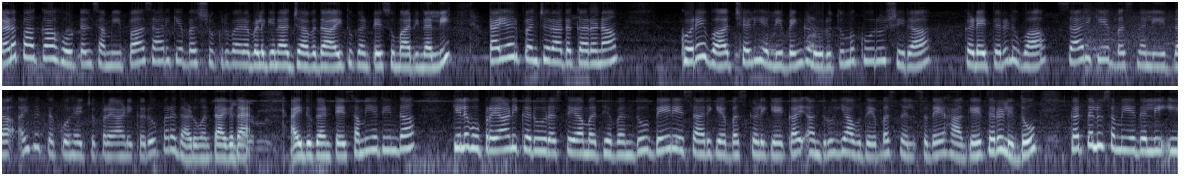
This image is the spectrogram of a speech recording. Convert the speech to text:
ನಳಪಾಕ ಹೋಟೆಲ್ ಸಮೀಪ ಸಾರಿಗೆ ಬಸ್ ಶುಕ್ರವಾರ ಬೆಳಗಿನ ಜಾವದ ಐದು ಗಂಟೆ ಸುಮಾರಿನಲ್ಲಿ ಟೈರ್ ಪಂಚರ್ ಆದ ಕಾರಣ ಕೊರೆವ ಚಳಿಯಲ್ಲಿ ಬೆಂಗಳೂರು, ತುಮಕೂರು, ಶಿರಾ ಕಡೆ ತೆರಳುವ ಸಾರಿಗೆ ಬಸ್ನಲ್ಲಿ ಇದ್ದ ಐವತ್ತಕ್ಕೂ ಹೆಚ್ಚು ಪ್ರಯಾಣಿಕರು ಪರದಾಡುವಂತಾಗಿದೆ. ಐದು ಗಂಟೆ ಸಮಯದಿಂದ ಕೆಲವು ಪ್ರಯಾಣಿಕರು ರಸ್ತೆಯ ಮಧ್ಯೆ ಬಂದು ಬೇರೆ ಸಾರಿಗೆ ಬಸ್ಗಳಿಗೆ ಕೈ ಅಂದರೂ ಯಾವುದೇ ಬಸ್ ನಿಲ್ಲಿಸದೆ ಹಾಗೆ ತೆರಳಿದ್ದು, ಕತ್ತಲು ಸಮಯದಲ್ಲಿ ಈ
